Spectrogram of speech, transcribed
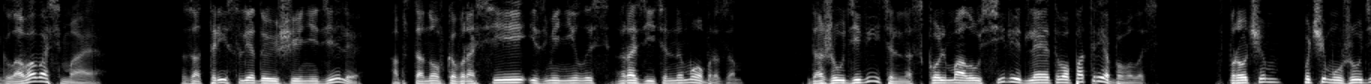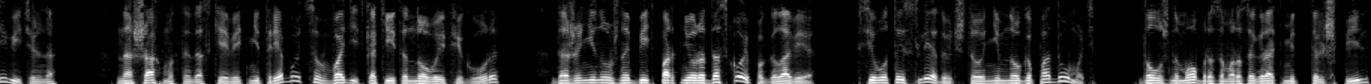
Глава восьмая. За три следующие недели обстановка в России изменилась разительным образом. Даже удивительно, сколь мало усилий для этого потребовалось. Впрочем, почему же удивительно? На шахматной доске ведь не требуется вводить какие-то новые фигуры, даже не нужно бить партнера доской по голове. Всего-то и следует, что немного подумать, должным образом разыграть Миттельшпиль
